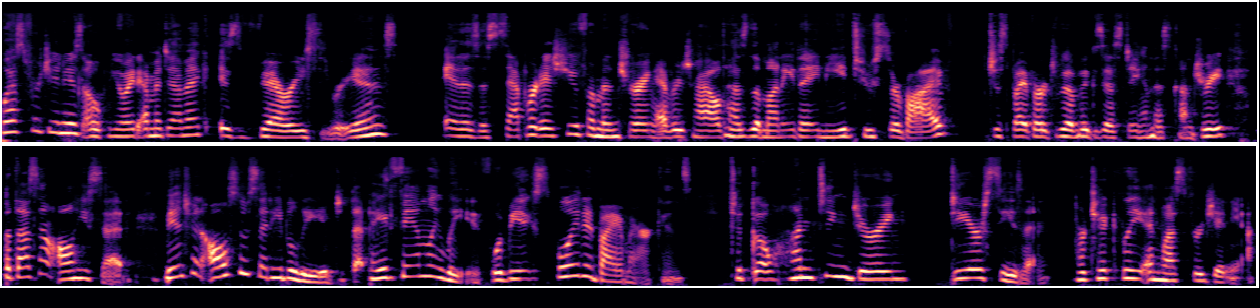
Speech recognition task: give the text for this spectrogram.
West Virginia's opioid epidemic is very serious. It is a separate issue from ensuring every child has the money they need to survive just by virtue of existing in this country. But that's not all he said. Manchin also said he believed that paid family leave would be exploited by Americans to go hunting during deer season, particularly in West Virginia.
